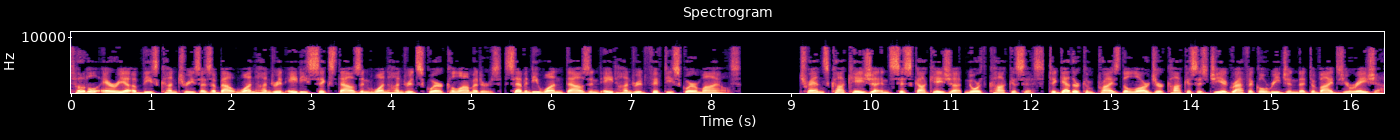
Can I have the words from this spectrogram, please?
Total area of these countries is about 186,100 square kilometers, 71,850 square miles. Transcaucasia and Ciscaucasia North Caucasus together comprise the larger Caucasus geographical region that divides Eurasia.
